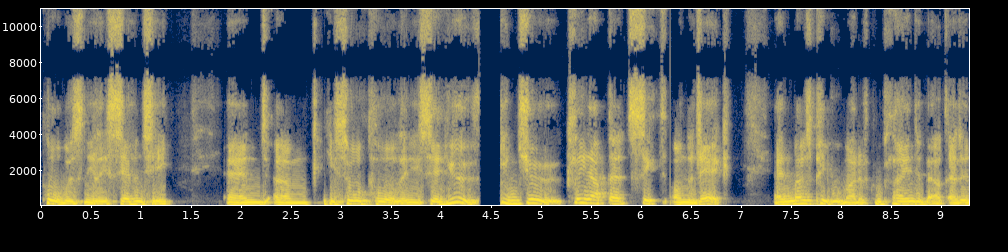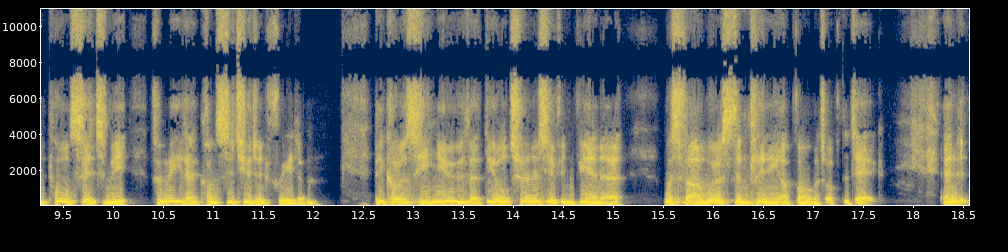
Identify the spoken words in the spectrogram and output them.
Paul was nearly 70, and um, he saw Paul and he said, You Jew, clean up that sick on the deck. And most people might have complained about that. And Paul said to me, For me, that constituted freedom because he knew that the alternative in Vienna was far worse than cleaning up vomit off the deck. And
